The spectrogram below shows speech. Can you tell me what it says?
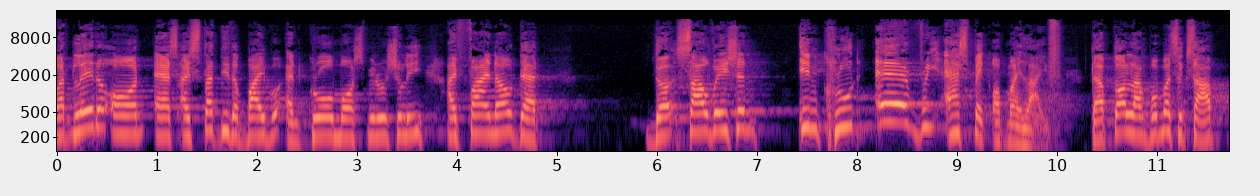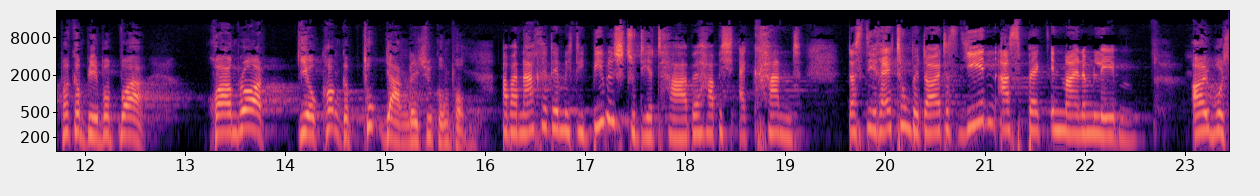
But later on, as I study the Bible and grow more spiritually, I find out that the salvation include every aspect of my life. แต่ตอนหลังผมมาศึกษาพระคัมภีร์พบว่า ความรอดเกี่ยวข้องกับทุกอย่างในชีวิตของผม Aber nachdem ich die Bibel studiert habe, habe ich erkannt, dass die Rettung bedeutet jeden Aspekt in meinem Leben. I was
